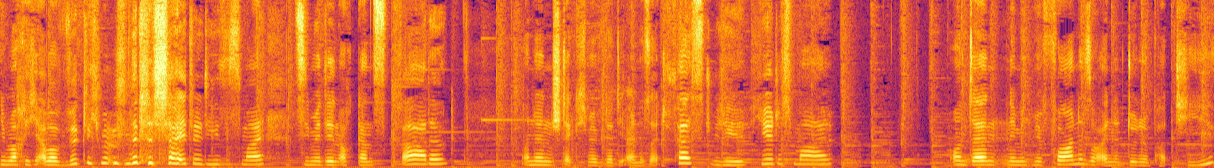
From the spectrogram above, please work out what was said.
Die mache ich aber wirklich mit dem Mittelscheitel dieses Mal. Ziehe mir den auch ganz gerade. Und dann stecke ich mir wieder die eine Seite fest, wie jedes Mal. Und dann nehme ich mir vorne so eine dünne Partie,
